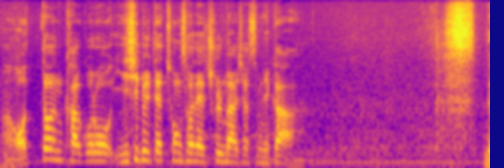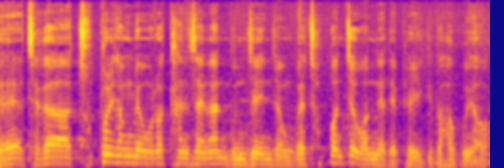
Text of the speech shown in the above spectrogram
아, 어떤 각오로 21대 총선에 출마하셨습니까? 네, 제가 촛불혁명으로 탄생한 문재인 정부의 첫 번째 원내대표이기도 하고요.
